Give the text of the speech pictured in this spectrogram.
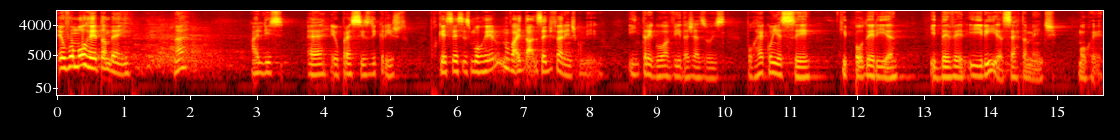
eu vou morrer também. Né? Aí ele disse: é, eu preciso de Cristo. Porque se esses morreram, não vai dar, ser diferente comigo. E entregou a vida a Jesus por reconhecer que poderia e deveria, iria certamente morrer.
